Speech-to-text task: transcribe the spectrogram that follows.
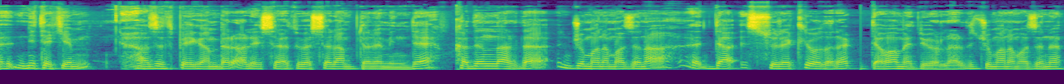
E, Nitekim Hazreti Peygamber aleyhissalatü vesselam döneminde kadınlar da cuma namazına de- sürekli olarak devam ediyorlardı. Cuma namazını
